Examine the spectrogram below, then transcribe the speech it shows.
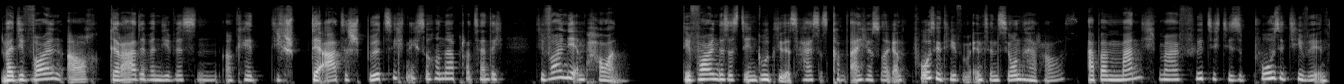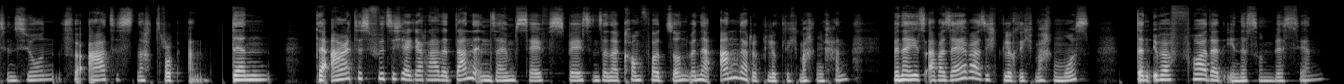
Weil die wollen auch, gerade wenn die wissen, okay, die, der Artist spürt sich nicht so hundertprozentig, die wollen die empowern. Die wollen, dass es denen gut geht. Das heißt, es kommt eigentlich aus einer ganz positiven Intention heraus. Aber manchmal fühlt sich diese positive Intention für Artists nach Druck an. Denn der Artist fühlt sich ja gerade dann in seinem Safe Space, in seiner Comfort Zone, wenn er andere glücklich machen kann, wenn er jetzt aber selber sich glücklich machen muss, dann überfordert ihn das so ein bisschen.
